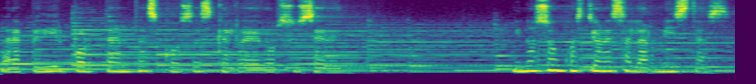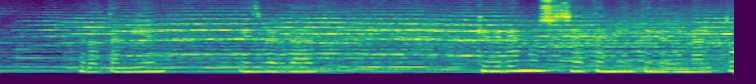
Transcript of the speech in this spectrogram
para pedir por tantas cosas que alrededor suceden. Y no son cuestiones alarmistas, pero también es verdad que debemos ya también tener un alto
